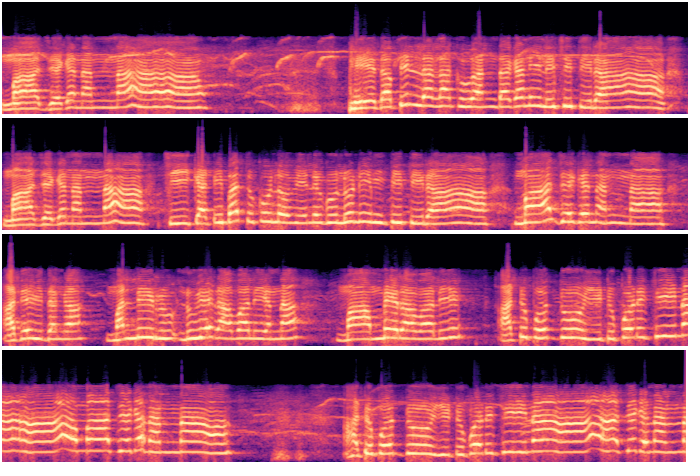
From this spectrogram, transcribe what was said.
మా జగనన్నా. పేద పిల్లలకు అండగా నిలిచితిరా మా జగనన్న. చీకటి బతుకులో వెలుగులు నింపితిరా మా జగనన్న. అదేవిధంగా మళ్ళీ నువ్వే రావాలి అన్నా మా అమ్మే రావాలి. అటు పొద్దు ఇటు పొడిచినా మా జగనన్న. అటు పొద్దు ఇటు పొడిచినా జగనన్న.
